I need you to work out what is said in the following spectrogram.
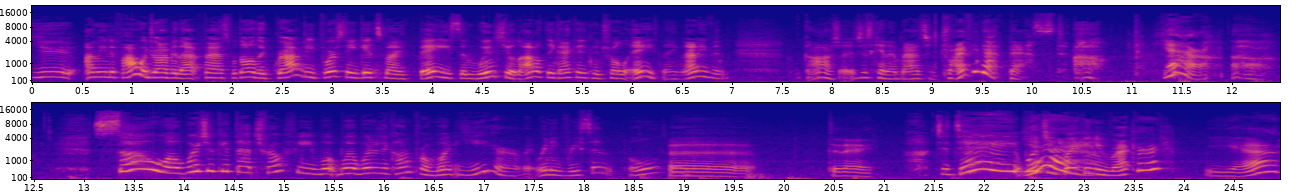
you, I mean, if I were driving that fast with all the gravity forcing against my face and windshield, I don't think I could control anything. Not even, gosh, I just can't imagine driving that fast. Ah. Yeah. Uh, So, uh, where'd you get that trophy? What, what, where did it come from? What year? Any recent? Old? uh today. Today? Would you break a new record? Yeah.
